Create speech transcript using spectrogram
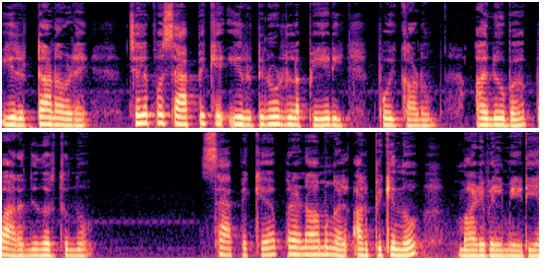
ഇരുട്ടാണ് അവിടെ ചിലപ്പോൾ സാപ്പിക്ക് ഇരുട്ടിനോടുള്ള പേടി പോയി കാണും. അനൂപ് പറഞ്ഞു നിർത്തുന്നു. സാപ്പിക്ക് പ്രണാമങ്ങൾ അർപ്പിക്കുന്നു മഴവിൽ മീഡിയ.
